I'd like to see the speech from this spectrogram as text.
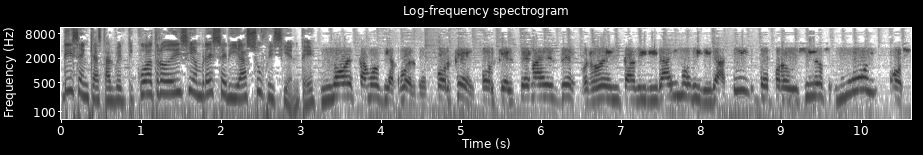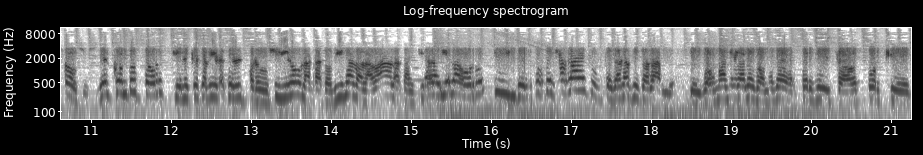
Dicen que hasta el 24 de diciembre sería suficiente. No estamos de acuerdo. ¿Por qué? Porque el tema es de rentabilidad y movilidad y de producidos muy costosos. Y el conductor tiene que salir a hacer el producido, la gasolina, la lavada, la tanqueada y el ahorro, y después de haga eso, que gana su salario. De igual manera les vamos a ver perjudicados porque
